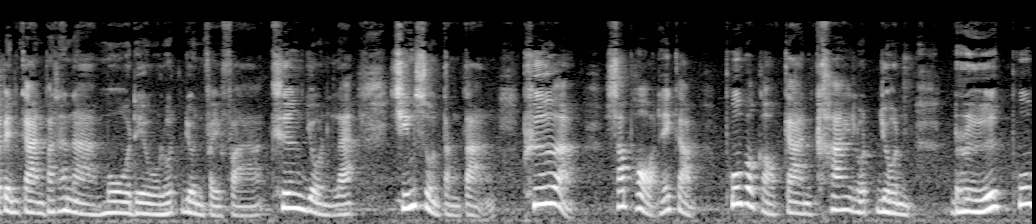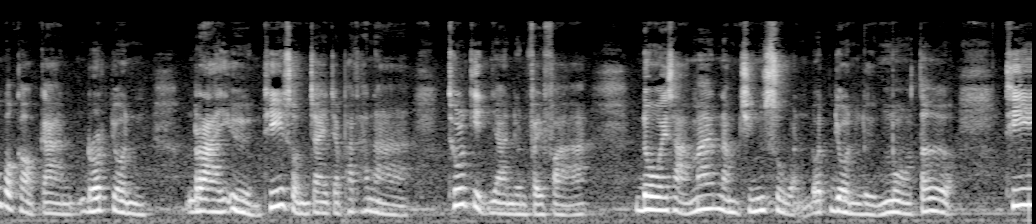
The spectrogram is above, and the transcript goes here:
ะเป็นการพัฒนาโมเดลรถยนต์ไฟฟ้า เครื่องยนต์และชิ้นส่วนต่างๆ เพื่อ support ให้กับผู้ประกอบการค่ายรถยนต์ หรือผู้ประกอบการรถยนต์รายอื่นที่สนใจจะพัฒนาธุรกิจยานยนต์ไฟฟ้า โดยสามารถนำชิ้นส่วนรถยนต์หรือมอเตอร์ ที่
